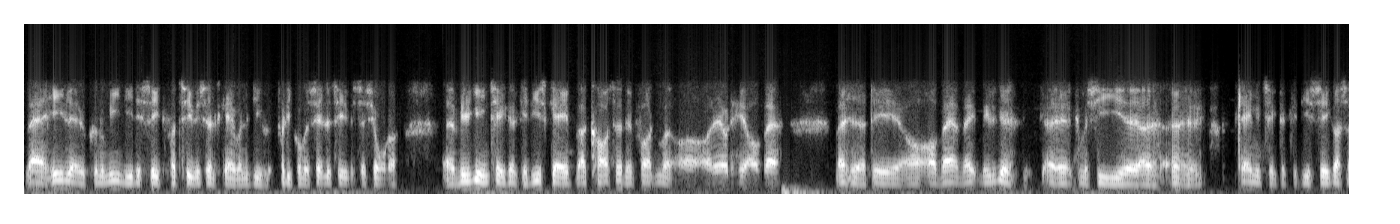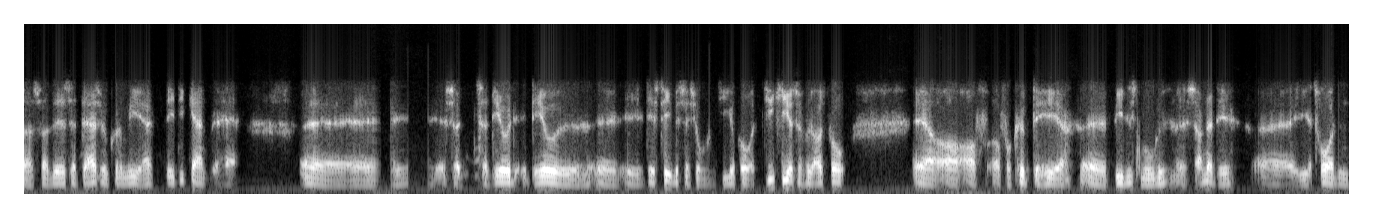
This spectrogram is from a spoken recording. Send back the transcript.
hvad er hele økonomien i det set for tv-selskaberne, de, for de kommersielle tv-stationer. Øh, hvilke indtægter kan de skabe? Hvad koster det for dem at, at lave det her? Og hvad, hvad hedder det? Og, og hvad, hvad, hvilke, øh, kan man sige, øh, øh, kan de sikre sig, således at deres økonomi er det, de gerne vil have. Øh, så, så det er jo, det er jo øh, det tv-stationen kigger på. De kigger selvfølgelig også på øh, og, og, få købt det her øh, billigst muligt. Sådan er det. Øh, jeg tror, den,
